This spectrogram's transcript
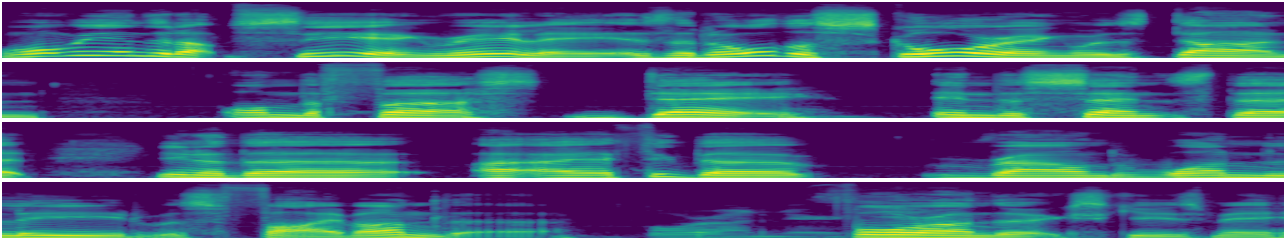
And what we ended up seeing really is that all the scoring was done on the first day in the sense that, you know, the I, I think the round one lead was five under Four under. four under, excuse me,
